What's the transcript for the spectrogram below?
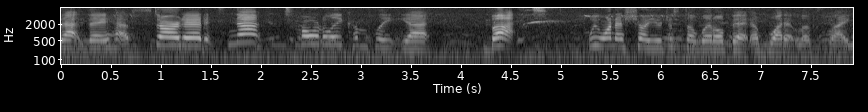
that they have started. It's not totally complete yet, but we want to show you just a little bit of what it looks like.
